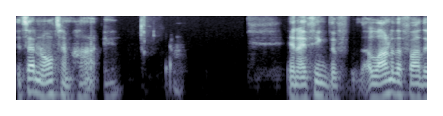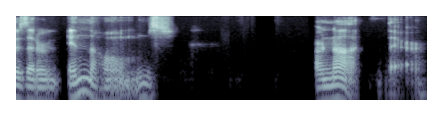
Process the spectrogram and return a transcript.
it's at an all-time high. And i think the a lot of the fathers that are in the homes are not there.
